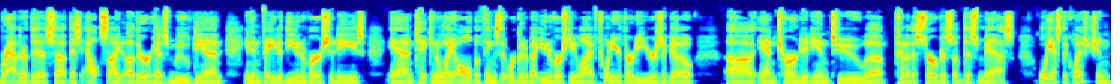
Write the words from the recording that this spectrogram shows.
Rather, this uh, this outside other has moved in and invaded the universities and taken away all the things that were good about university life 20 or 30 years ago uh, and turned it into uh, kind of the service of this mess. we ask the question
